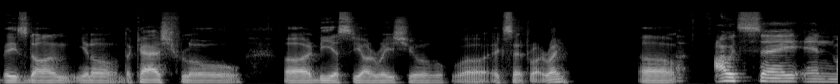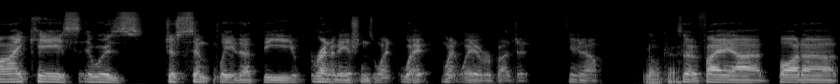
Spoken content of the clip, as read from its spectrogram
based on you know the cash flow, uh, DSCR ratio, uh, etc. Right? Uh, uh, I would say in my case, it was just simply that the renovations went way went way over budget. You know. Okay. So if I uh, bought a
